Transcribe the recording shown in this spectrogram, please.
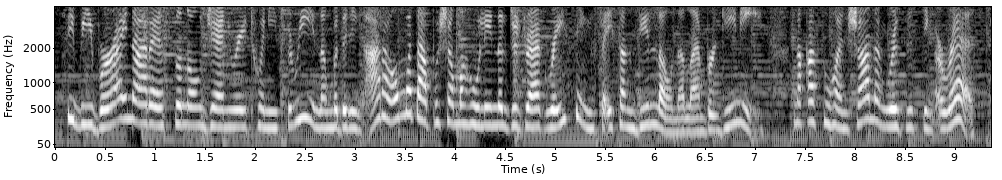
Si Bieber ay naaresto noong January 23 ng madaling araw matapos siyang mahuli nagja-drag racing sa isang dilaw na Lamborghini. Nakasuhan siya ng resisting arrest,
